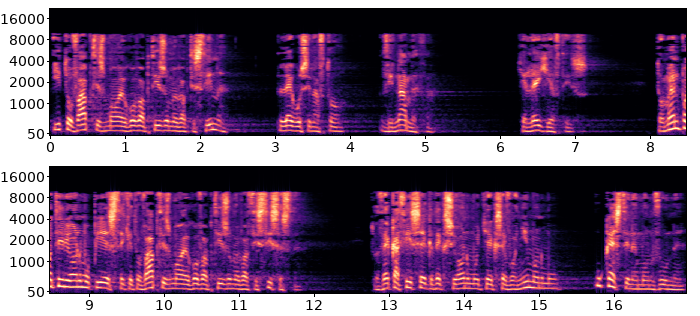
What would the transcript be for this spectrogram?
ή το βάπτισμα ο εγώ βαπτίζομαι βαπτιστήνε λέγουσιν αυτό δυνάμεθα. Και λέγει αυτής «Το μεν ποτήριόν μου πίεστε και το βάπτισμα εγώ βαπτίζομαι βαπτιστήσεστε. Το δε καθίσε εκ δεξιών μου και εξ ευωνίμων μου ουκ έστεινε μον δούνε,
